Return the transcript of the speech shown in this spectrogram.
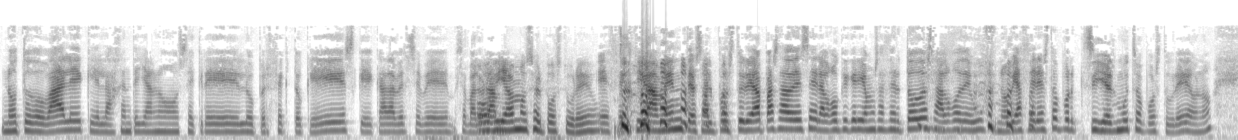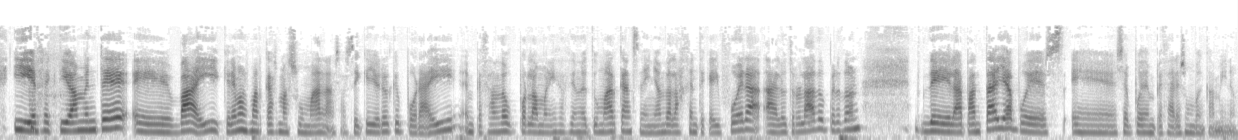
no todo vale, que la gente ya no se cree lo perfecto que es, que cada vez se ve, se valora. El postureo. Efectivamente, o sea, el postureo ha pasado de ser algo que queríamos hacer todos a algo de, uff, no voy a hacer esto porque sí es mucho postureo, ¿no? Y efectivamente eh, va ahí, queremos marcas más humanas, así que yo creo que por ahí, empezando por la humanización de tu marca, enseñando a la gente que hay fuera, al otro lado, perdón, de la pantalla, pues eh, se puede empezar es un buen camino.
